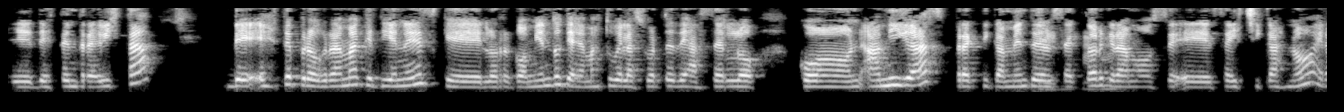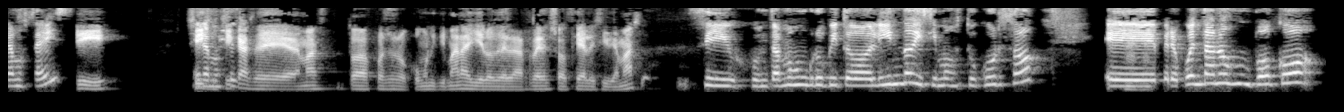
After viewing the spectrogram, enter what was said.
eh, de esta entrevista de este programa que tienes, que lo recomiendo, que además tuve la suerte de hacerlo con amigas prácticamente del sector, que éramos eh, seis chicas, ¿no? ¿Éramos seis? Sí. Sí, chicas, de, además, todas pues eso, community manager de las redes sociales y demás. Sí, juntamos un grupito lindo, hicimos tu curso, eh, pero cuéntanos un poco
